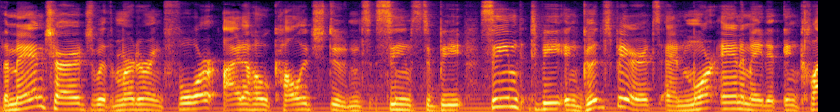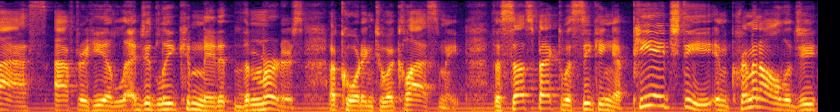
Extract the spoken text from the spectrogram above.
the man charged with murdering four Idaho college students seems to be seemed to be in good spirits and more animated in class after he allegedly committed the murders, according to a classmate. The suspect was seeking a PhD in criminology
